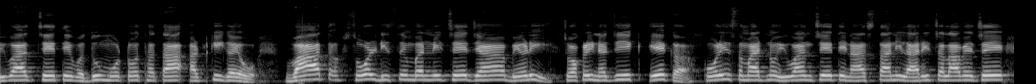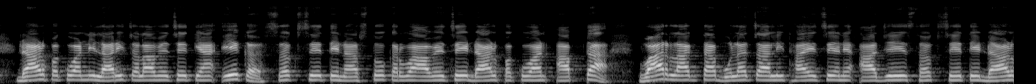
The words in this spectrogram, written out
વિવાદ છે તે વધુ મોટો થતાં અટકી ગયો. વાત સોળ ડિસેમ્બરની છે જ્યાં બેડી ચોકડી નજીક એક કોળી સમાજનો યુવાન છે તે નાસ્તાની લારી ચલાવે છે. દાળ પકવાનની લારી ચલાવે છે, ત્યાં એક શખ્સ છે, તે નાસ્તો કરવા આવે છે, દાળ પકવાન આપતા વાર લાગતા બોલાચાલી થાય છે અને આજે શખ્સ છે, તે દાળ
